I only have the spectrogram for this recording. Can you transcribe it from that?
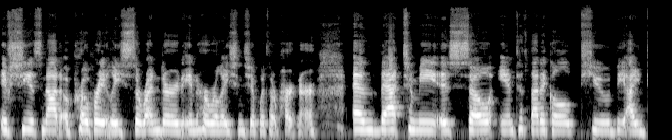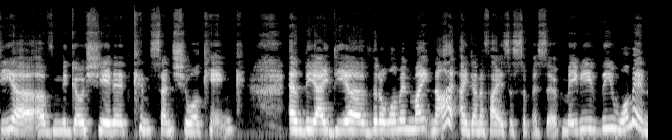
if she is not appropriately surrendered in her relationship with her partner. And that to me is so antithetical to the idea of negotiated consensual kink and the idea that a woman might not identify as a submissive. Maybe the woman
